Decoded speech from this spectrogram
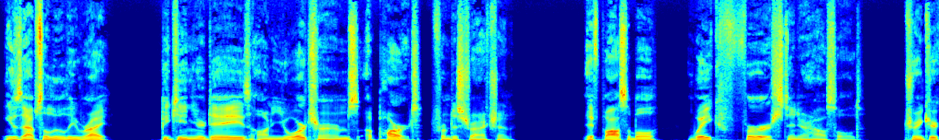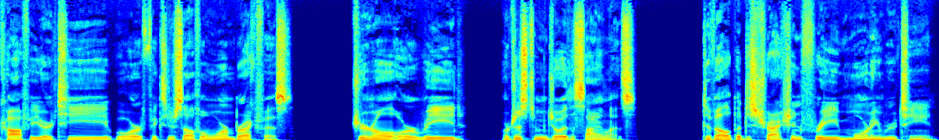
He was absolutely right. Begin your days on your terms apart from distraction. If possible, wake first in your household. Drink your coffee or tea, or fix yourself a warm breakfast. Journal or read, or just enjoy the silence. Develop a distraction free morning routine.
